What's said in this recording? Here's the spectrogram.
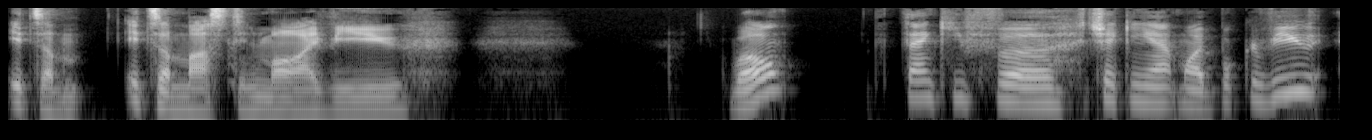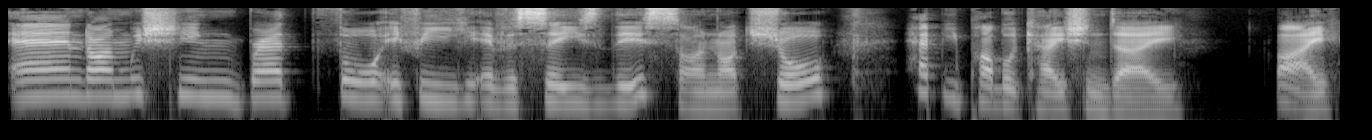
it's a, it's a must in my view. Well, thank you for checking out my book review, and I'm wishing Brad Thor, if he ever sees this, I'm not sure, happy publication day. Bye.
